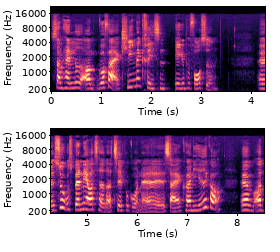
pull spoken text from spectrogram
som handlede om, hvorfor er klimakrisen ikke på forsiden? Øh, super spændende. Jeg var taget der til på grund af øh, Seja Connie Hedegaard. Øh, og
